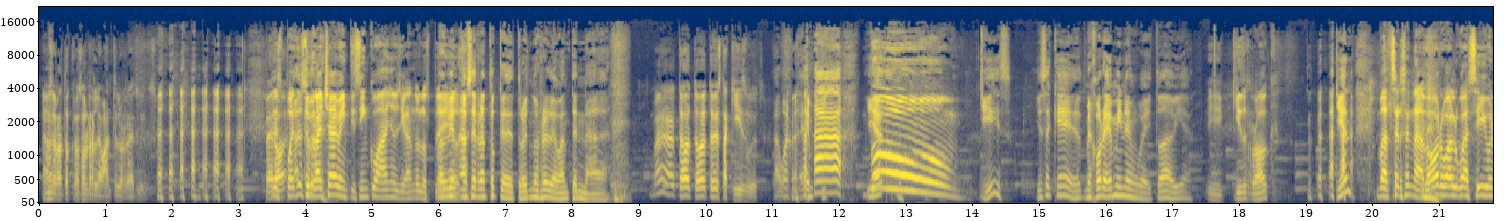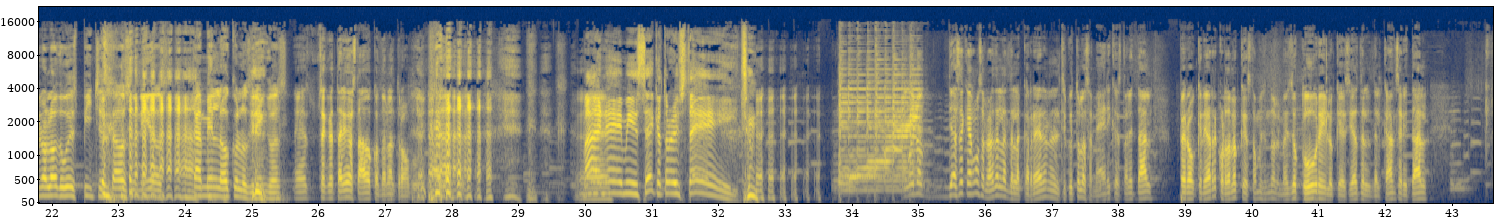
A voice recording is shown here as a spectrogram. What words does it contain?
Hace No. rato que no son relevantes los Red Wings. Pero, Después de su racha de 25 años llegando a los Más bien, playoffs. hace rato que Detroit no es relevante en nada. bueno, todo, todo, todo está aquí, güey. Ah, bueno. em- ¡Ah! ¡Boom! Kiss. Yo sé que es mejor Eminem, güey, todavía. Y Kid Rock ¿Quién? va a ser senador o algo así, güey, no lo dudes, pinche Estados Unidos. También locos los gringos. Es secretario de Estado con Donald Trump, güey. My Eh, name is Secretary of State. Y bueno, ya sé que vamos a hablar de la, de la carrera en el circuito de las Américas, tal y tal, pero quería recordar lo que estamos diciendo en el mes de octubre y lo que decías del, del cáncer y tal.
